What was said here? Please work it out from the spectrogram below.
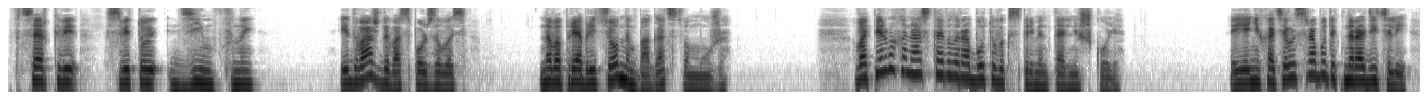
в церкви святой Димфны и дважды воспользовалась новоприобретенным богатством мужа. Во-первых, она оставила работу в экспериментальной школе. Ей не хотелось работать на родителей —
